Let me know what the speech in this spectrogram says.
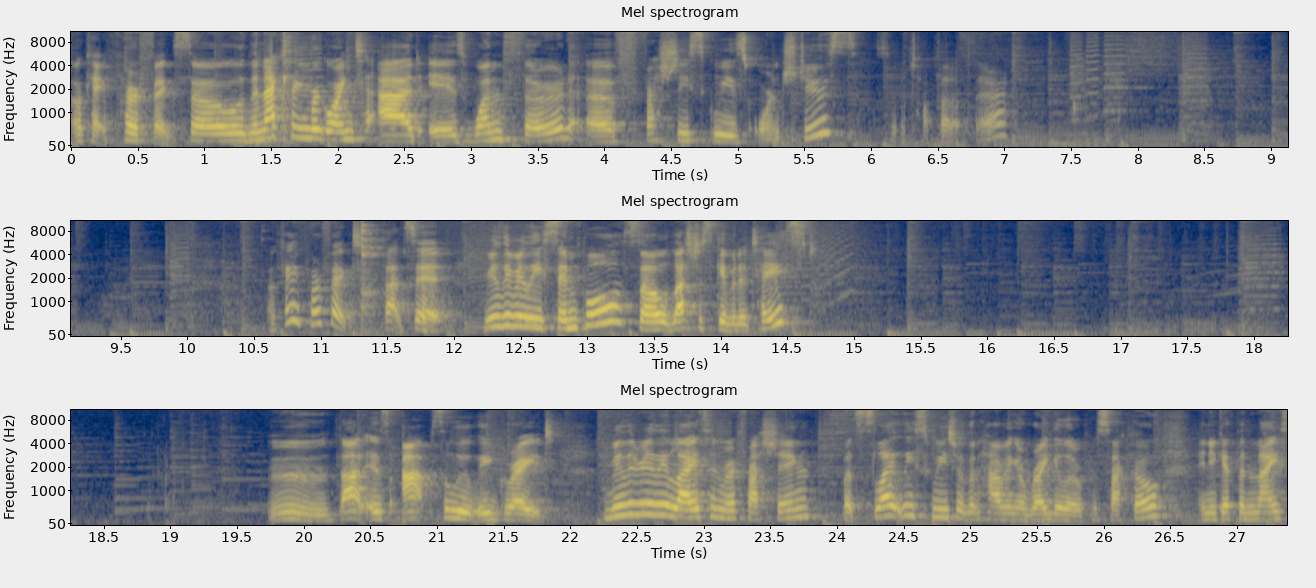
Okay, perfect. So the next thing we're going to add is one third of freshly squeezed orange juice. So we'll top that up there. Okay, perfect. That's it. Really, really simple. So let's just give it a taste. Mmm, that is absolutely great. Really, really light and refreshing, but slightly sweeter than having a regular Prosecco, and you get the nice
